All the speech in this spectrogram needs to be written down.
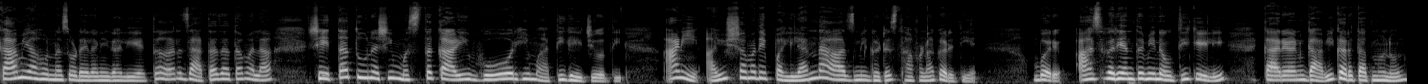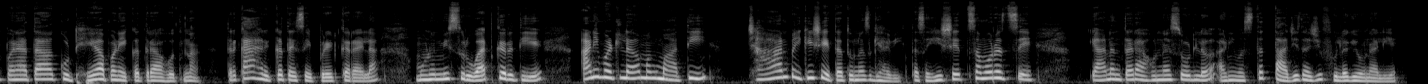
का मी आहोंना सोडायला निघाली आहे तर जाता जाता मला शेतातून अशी मस्त काळी भोर ही माती घ्यायची होती. आणि आयुष्यामध्ये पहिल्यांदा आज मी घटस्थापना करते आहे बरं आजपर्यंत मी नव्हती केली कारण गावी करतात म्हणून पण आता कुठे आपण एकत्र आहोत ना? तर काय हरकत आहे सेपरेट करायला? म्हणून मी सुरुवात करते आणि म्हटलं मग माती छानपैकी शेतातूनच घ्यावी. तसं ही शेत समोरच आहे. यानंतर राहुलनं सोडलं आणि मस्त ताजी ताजी फुलं घेऊन आली आहे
